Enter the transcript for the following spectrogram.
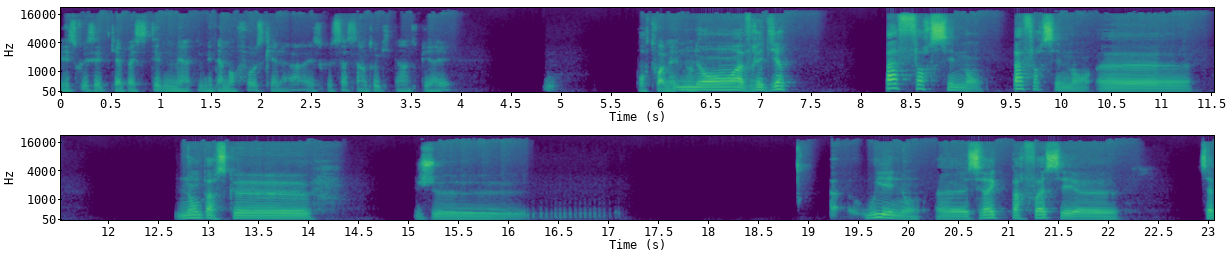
Est-ce que cette capacité de mé- métamorphose qu'elle a, est-ce que ça, c'est un truc qui t'a inspiré? Pour toi-même Non, à vrai dire, pas forcément. Pas forcément. Euh, Non, parce que je. Ah, Oui et non. Euh, c'est vrai que parfois c'est euh, ça,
